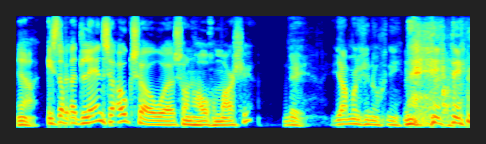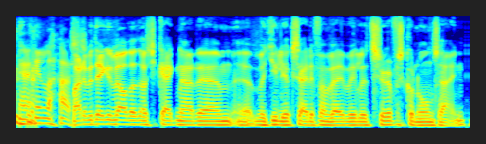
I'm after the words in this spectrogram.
Ja. Is dat met lenzen ook zo, uh, zo'n hoge marge? Nee. Jammer genoeg niet. Nee, helaas. Maar dat betekent wel dat als je kijkt naar um, uh, wat jullie ook zeiden van wij willen het servicekanon zijn.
